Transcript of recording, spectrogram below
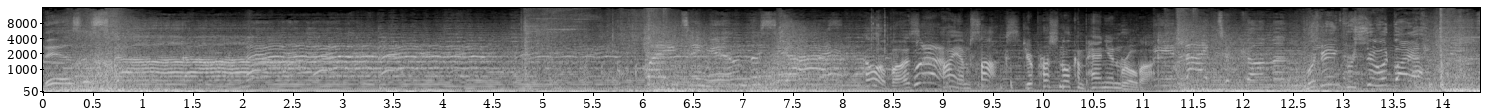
There's a star waiting in the sky. Hello, Buzz. I am Sox, your personal companion robot. We'd like to come and We're being pursued by a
